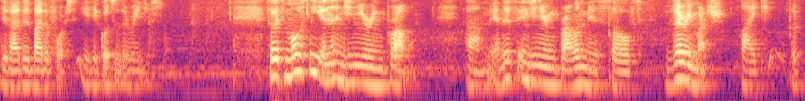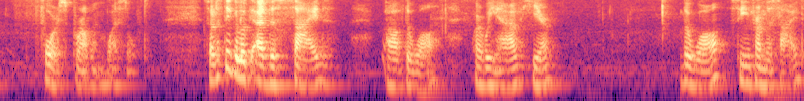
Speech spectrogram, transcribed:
divided by the force is equal to the radius. So it's mostly an engineering problem. Um, and this engineering problem is solved very much like the force problem was solved. So let's take a look at the side of the wall where we have here the wall seen from the side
